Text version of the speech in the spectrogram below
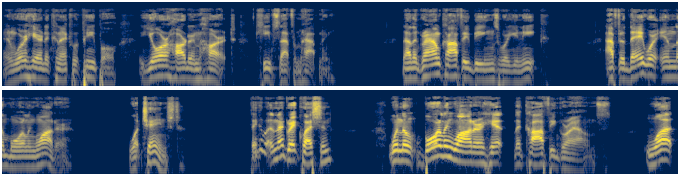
and we're here to connect with people, your hardened heart keeps that from happening. Now, the ground coffee beans were unique. After they were in the boiling water, what changed? Think about. Isn't that a great question? When the boiling water hit the coffee grounds, what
